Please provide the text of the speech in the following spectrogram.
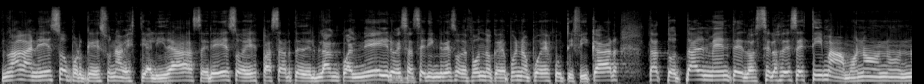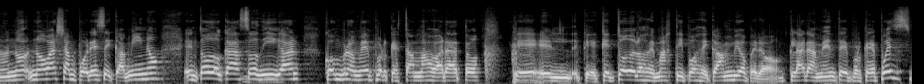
No hagan eso porque es una bestialidad hacer eso, es pasarte del blanco al negro, es hacer ingresos de fondo que después no puedes justificar. Está totalmente, los, se los desestimamos. No, no, no, no, no vayan por ese camino. En todo caso, digan, compro MEP porque está más barato que, el, que, que todos los demás tipos de cambio, pero claramente, porque después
